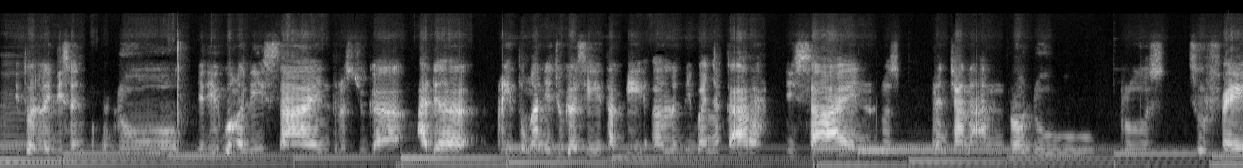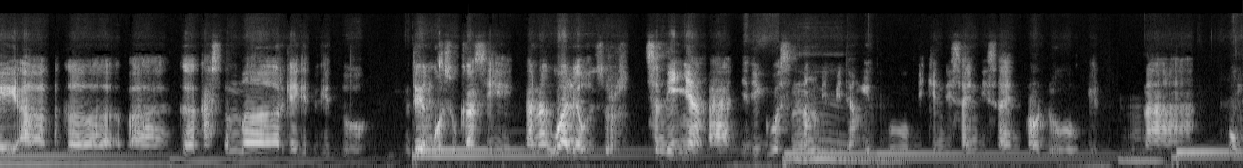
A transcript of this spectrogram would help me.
Hmm. itu adalah desain produk. Jadi gue ngedesain terus juga ada perhitungannya juga sih tapi uh, lebih banyak ke arah desain terus perencanaan produk terus survei uh, ke uh, ke customer kayak gitu-gitu. Itu yang gue suka sih karena gue ada unsur seninya kan. Jadi gue seneng di bidang itu bikin desain desain produk gitu. Nah um,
